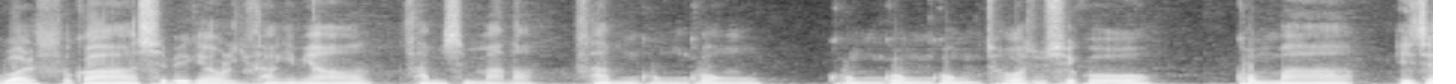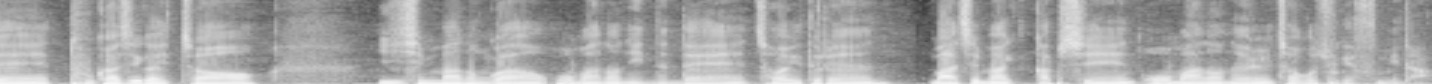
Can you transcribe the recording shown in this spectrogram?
월수가 12개월 이상이면 30만원 300 000 적어주시고 콤마 이제 두 가지가 있죠. 20만원과 5만원이 있는데 저희들은 마지막 값인 5만원을 적어주겠습니다.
